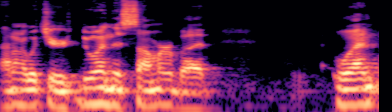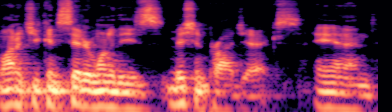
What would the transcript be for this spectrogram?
I don't know what you're doing this summer, but why, why don't you consider one of these mission projects? And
